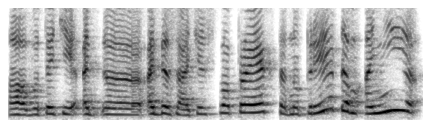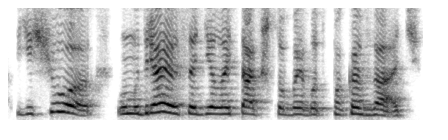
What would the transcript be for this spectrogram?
а, вот эти а, обязательства проекта, но при этом они еще умудряются делать так, чтобы вот показать,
